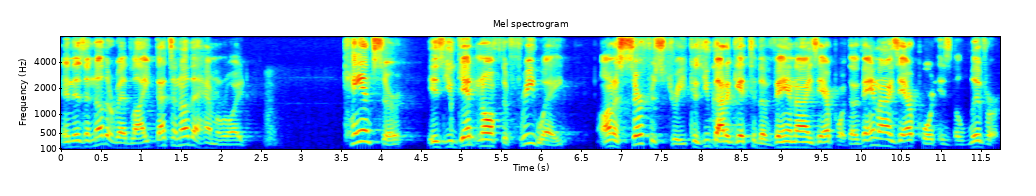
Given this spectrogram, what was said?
And there's another red light, that's another hemorrhoid. Cancer is you getting off the freeway on a surface street because you got to get to the Van Nuys Airport. The Van Nuys Airport is the liver.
